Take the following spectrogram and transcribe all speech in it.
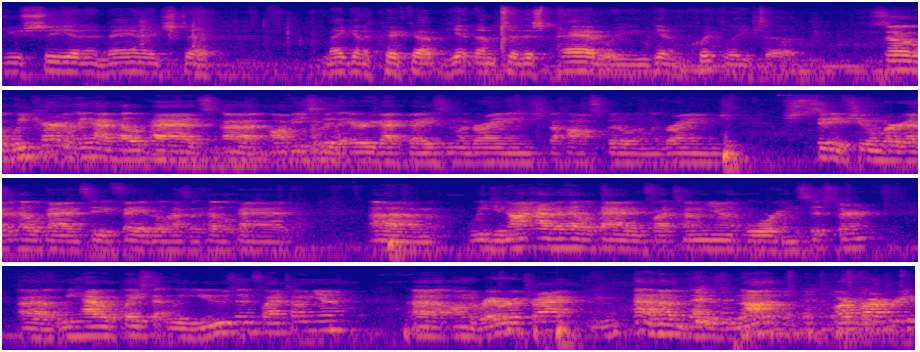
you see an advantage to making a pickup, getting them to this pad where you can get them quickly to So we currently have helipads. Uh, obviously, the Air Evac base in Lagrange, the hospital in Lagrange. City of Schulenburg has a helipad. City of Fayetteville has a helipad. Um, we do not have a helipad in Flatonia or in Cistern. Uh, we have a place that we use in Flatonia uh, on the railroad track. Um, that is not our property,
